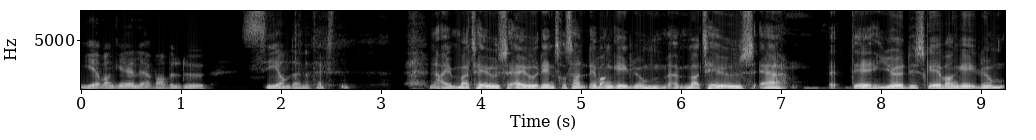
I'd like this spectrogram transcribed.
i evangeliet, hva vil du si om denne teksten? Nei, Matteus er jo et interessant evangelium. Matteus er det jødiske evangelium,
